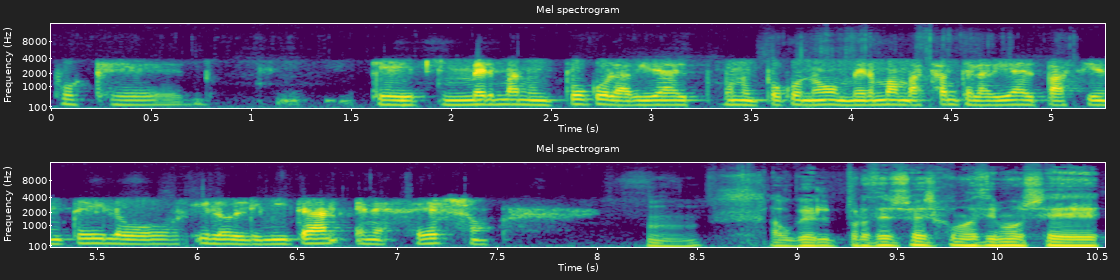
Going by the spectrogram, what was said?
pues que, que merman un poco la vida, del, bueno, un poco no, merman bastante la vida del paciente y los, y los limitan en exceso. Aunque el proceso es, como decimos, eh,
